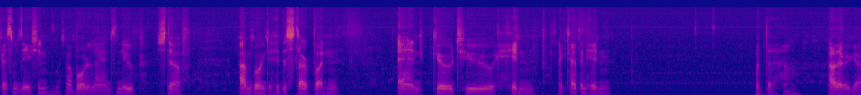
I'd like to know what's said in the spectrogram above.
customization with my Borderlands Noob stuff, I'm going to hit the start button and go to hidden, like type in hidden. What the hell? Oh, there we go.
